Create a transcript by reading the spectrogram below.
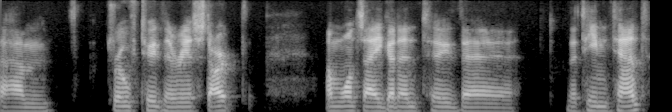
Um, drove to the race start, and once I got into the the team tent,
